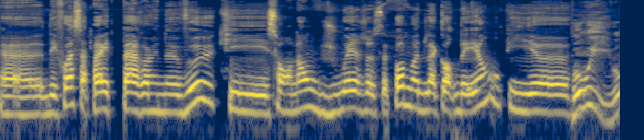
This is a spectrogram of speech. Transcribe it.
Euh, des fois, ça peut être par un neveu qui, son oncle jouait, je sais pas, moi, de l'accordéon, puis... euh, Oui, oui,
